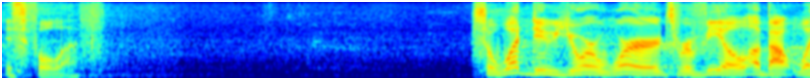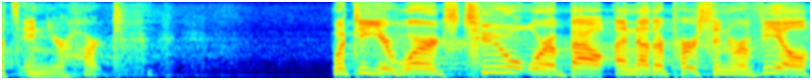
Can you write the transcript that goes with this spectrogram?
is full of. So, what do your words reveal about what's in your heart? What do your words to or about another person reveal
